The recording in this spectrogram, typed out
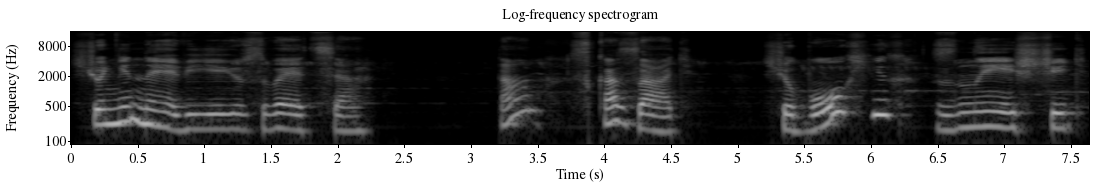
що Ніневією зветься. Там сказать, що Бог їх знищить.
